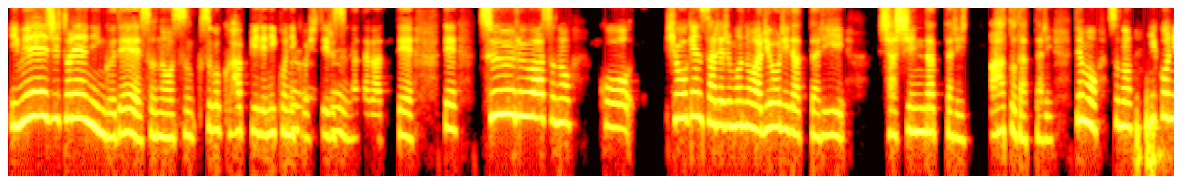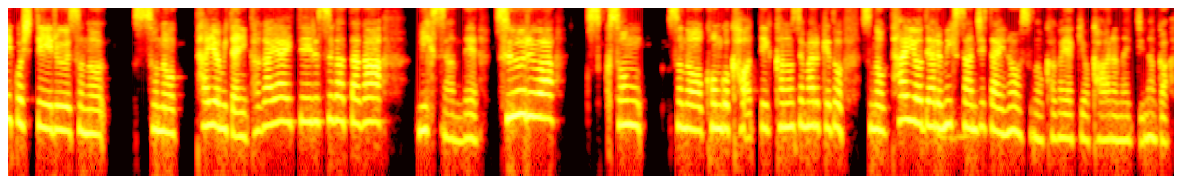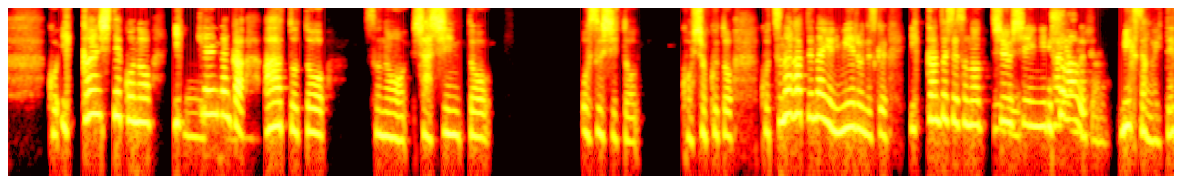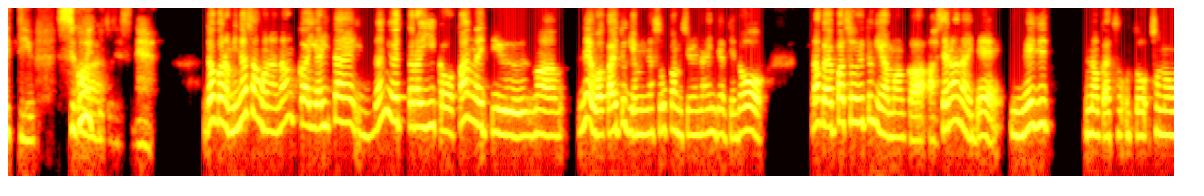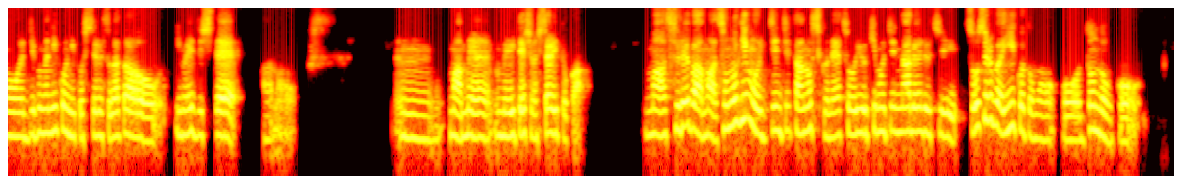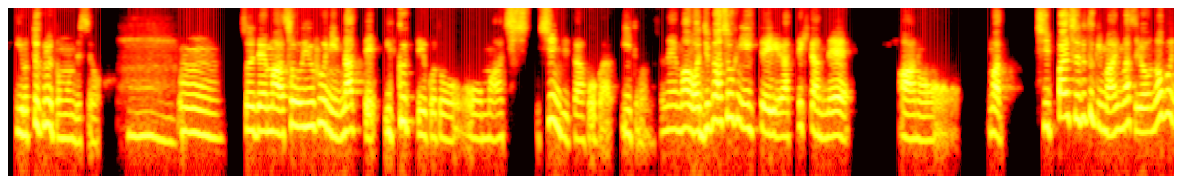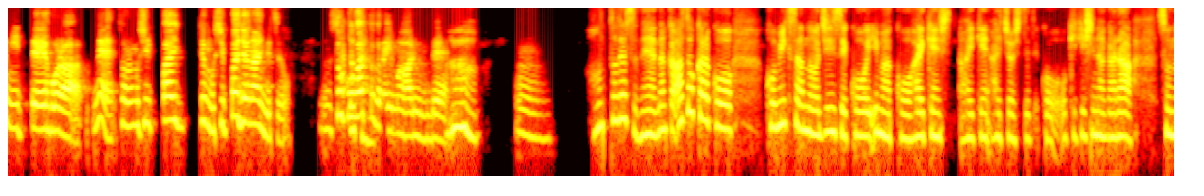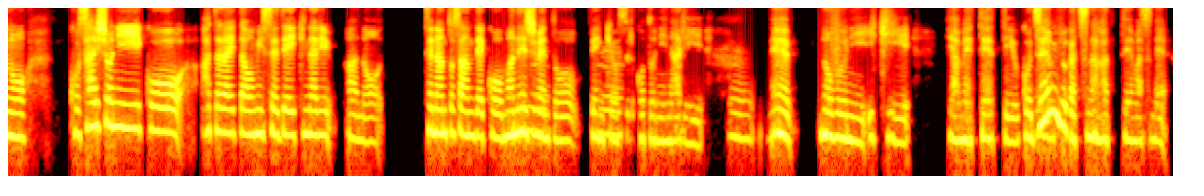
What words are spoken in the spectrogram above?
イメージトレーニングで、そのす、すごくハッピーでニコニコしている姿があって、で、ツールはその、こう、表現されるものは料理だったり、写真だったり、アートだったり、でも、その、ニコニコしている、その、その、太陽みたいに輝いている姿が、ミクさんで、ツールは、そそんその今後変わっていく可能性もあるけど、その太陽であるミキさん自体のその輝きは変わらないっていう、なんか、こう一貫してこの一見なんかアートと、その写真と、お寿司と、こう食と、こう繋がってないように見えるんですけど、一貫としてその中心に一緒なんですよね。ミクさんがいてっていう、すごいことですね。だから皆さんほら、なんかやりたい、何をやったらいいかわかんないっていう、まあね、若い時はみんなそうかもしれないんだけど、なんかやっぱそういう時はなんか焦らないで、イメージ、なんかそとその自分がニコニコしてる姿をイメージして、あの、うん、まあメメディテーションしたりとか、まあすれば、まあその日も一日楽しくね、そういう気持ちになれるし、そうすればいいことも、こう、どんどんこう、寄ってくると思うんですよ。うんうん。それでまあそういうふうになっていくっていうことを、まあし信じた方がいいと思うんですね。まあ自分はそういうふうに言ってやってきたんで、あの、まあ失敗するときもありますよ。ノブに行って、ほら、ね、それも失敗でも失敗じゃないんですよ。そこがあったから今あるんで。うんうん。本当ですね。なんか後からこう、こうミクさんの人生こう今こう拝見し、拝見、拝聴しててこうお聞きしながら、その、こう最初にこう働いたお店でいきなりあの、テナントさんでこうマネジメントを勉強することになり、うん。ね、ノブに行き、辞めてっていう、こう全部が繋がってますね。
